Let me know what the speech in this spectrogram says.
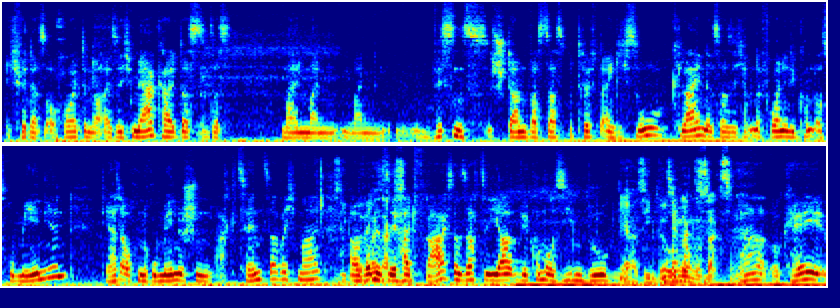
Ich finde das auch heute noch. Also ich merke halt, dass, dass mein, mein, mein Wissensstand, was das betrifft, eigentlich so klein ist. Also ich habe eine Freundin, die kommt aus Rumänien. Die hat auch einen rumänischen Akzent, sag ich mal. Siebenbürger Aber wenn du sie halt fragst, dann sagt sie, ja, wir kommen aus Siebenbürgen. Ja, Siebenbürger. Sachsen. Ja, okay,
